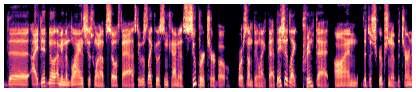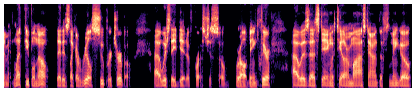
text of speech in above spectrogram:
the I did know. I mean, the blinds just went up so fast. It was like it was some kind of super turbo or something like that. They should like print that on the description of the tournament and let people know that it's like a real super turbo, uh, which they did, of course. Just so we're all being clear. I was uh, staying with Taylor Moss down at the Flamingo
